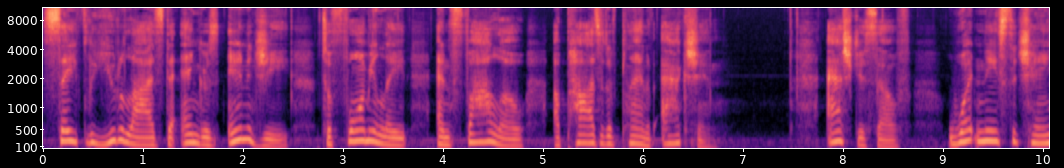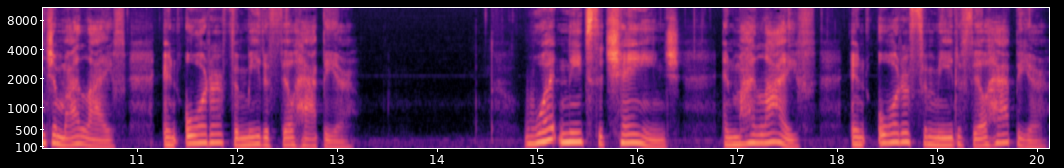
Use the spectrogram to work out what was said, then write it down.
safely utilize the anger's energy to formulate and follow a positive plan of action. Ask yourself, what needs to change in my life in order for me to feel happier? What needs to change in my life in order for me to feel happier?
